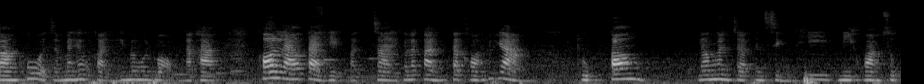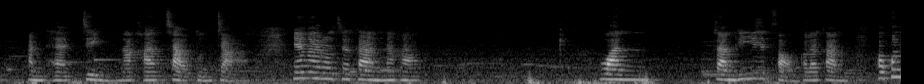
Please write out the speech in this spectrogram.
บางคู่อาจจะไม่ให้โอกาสที่แม่มดบอกนะคะ ก็แล้วแต่เหตุปัจจัยก็แล้วกันแต่ขอให้ทุกอย่างถูกต้อง แล้วมันจะเป็นสิ่งที่มีความสุขอันแท้จริงนะคะ ชาวตุลจ๋ายังไงเราเจอกันนะคะ วันจันทร์ที่ 22 ก็แล้วกัน ขอบคุณ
